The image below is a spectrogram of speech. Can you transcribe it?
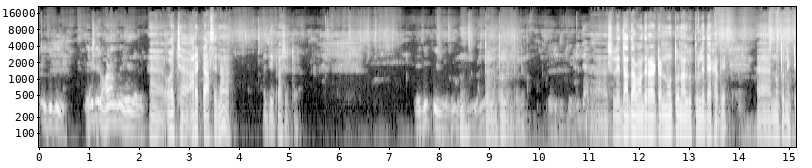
এইদিকে এইদিকে হরাম করে হয়ে যাবে হ্যাঁ ও আচ্ছা আরেকটা আছে না এই যে এই পাশেরটা এদিকে তুলবি হুম, তোলেন তোলেন তোলেন। আসলে দাদা আমাদের আর একটা নতুন আলু তুলে দেখাবে। নতুন একটি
